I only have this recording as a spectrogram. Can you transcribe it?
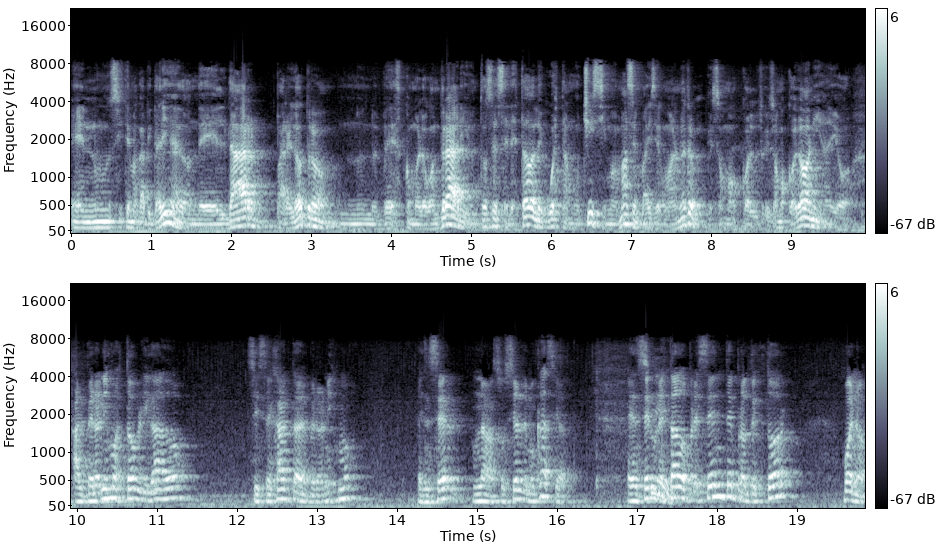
en un sistema capitalista donde el dar para el otro es como lo contrario. Entonces el Estado le cuesta muchísimo, más en países como el nuestro, que somos, que somos colonia, digo. Al peronismo está obligado, si se jacta de peronismo, en ser una socialdemocracia. En ser un. Estado presente, protector. Bueno,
